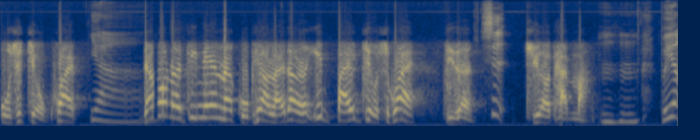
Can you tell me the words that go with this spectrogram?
五十九块，呀，然后呢，今天呢，股票来到了一百九十块，几人是，需要贪吗？嗯哼，不用，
